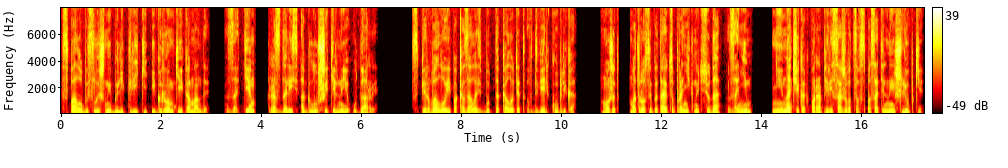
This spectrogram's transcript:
С палубы слышны были крики и громкие команды. Затем раздались оглушительные удары. Сперва Лои показалось, будто колотят в дверь кубрика. Может, матросы пытаются проникнуть сюда, за ним? Не иначе, как пора пересаживаться в спасательные шлюпки.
